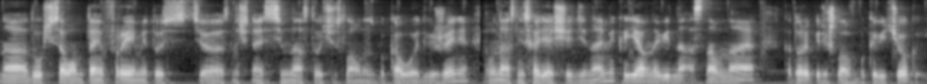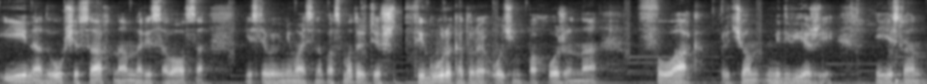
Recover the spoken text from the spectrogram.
на двухчасовом таймфрейме, то есть э, начиная с 17 числа у нас боковое движение. У нас нисходящая динамика явно видно основная, которая перешла в боковичок и на двух часах нам нарисовался, если вы внимательно посмотрите, фигура, которая очень похожа на флаг, причем медвежий. И если он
